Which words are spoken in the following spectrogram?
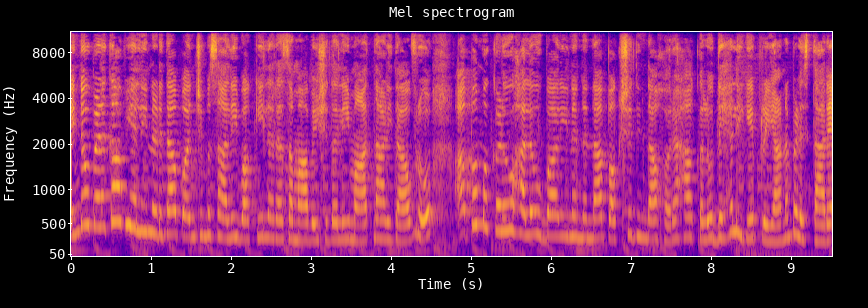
ಇಂದು ಬೆಳಗಾವಿಯಲ್ಲಿ ನಡೆದ ಪಂಚಮಸಾಲಿ ವಕೀಲರ ಸಮಾವೇಶದಲ್ಲಿ ಮಾತನಾಡಿದ ಅವರು, ಅಪ್ಪ ಮಕ್ಕಳು ಹಲವು ಬಾರಿ ನನ್ನನ್ನ ಪಕ್ಷದಿಂದ ಹೊರಹಾಕಲು ದೆಹಲಿಗೆ ಪ್ರಯಾಣ ಬೆಳೆಸ್ತಾರೆ.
